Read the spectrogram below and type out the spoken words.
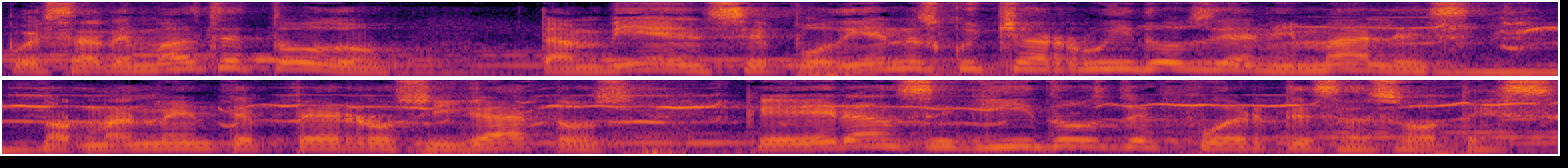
pues además de todo, también se podían escuchar ruidos de animales, normalmente perros y gatos, que eran seguidos de fuertes azotes.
